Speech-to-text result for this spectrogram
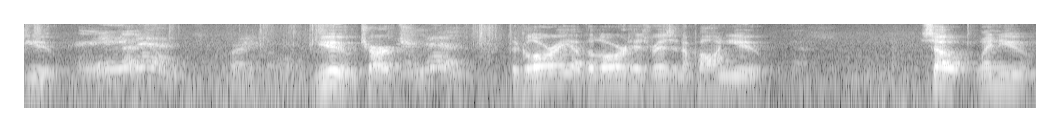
you. Amen. You, church. Amen. The glory of the Lord has risen upon you. Yes. So when you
